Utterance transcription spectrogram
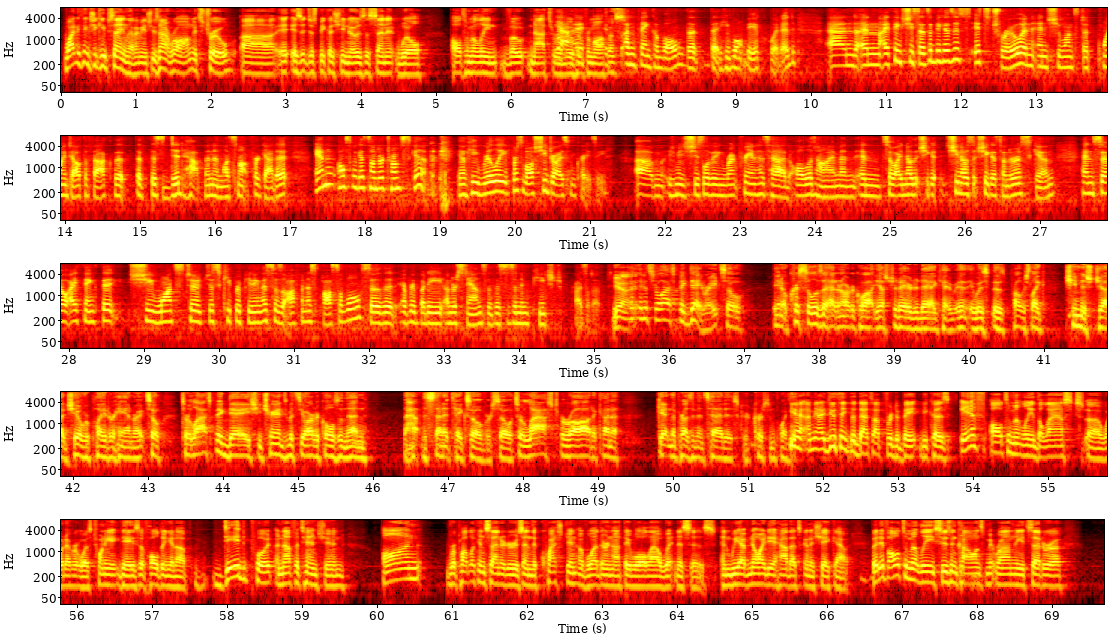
Why do you think she keeps saying that? I mean, she's not wrong. It's true. Uh, is it just because she knows the Senate will ultimately vote not to yeah, remove him from office? It's unthinkable that, that he won't be acquitted. And, and I think she says it because it's, it's true, and, and she wants to point out the fact that, that this did happen, and let's not forget it. And it also gets under Trump's skin. You know, he really, first of all, she drives him crazy. Um, I mean, she's living rent free in his head all the time, and, and so I know that she get, she knows that she gets under his skin, and so I think that she wants to just keep repeating this as often as possible, so that everybody understands that this is an impeached president. Yeah, and it's her last big day, right? So, you know, Chris Cillizza had an article out yesterday or today. I can't, it was it was probably like she misjudged, she overplayed her hand, right? So it's her last big day. She transmits the articles, and then the, the Senate takes over. So it's her last hurrah to kind of get in the president's head, as Kirsten points yeah, out. Yeah, I mean, I do think that that's up for debate because if ultimately the last, uh, whatever it was, 28 days of holding it up did put enough attention on Republican senators and the question of whether or not they will allow witnesses, and we have no idea how that's going to shake out. Mm-hmm. But if ultimately Susan Collins, Mitt Romney, et cetera,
